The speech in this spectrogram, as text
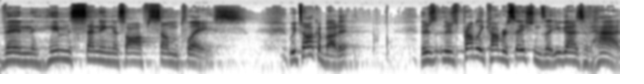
than him sending us off someplace. We talk about it. There's, there's probably conversations that you guys have had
